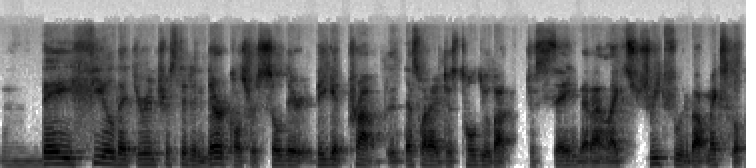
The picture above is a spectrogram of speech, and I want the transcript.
they feel that you're interested in their culture. So they they get proud. That's what i just told you about just saying that i like street food about mexico.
